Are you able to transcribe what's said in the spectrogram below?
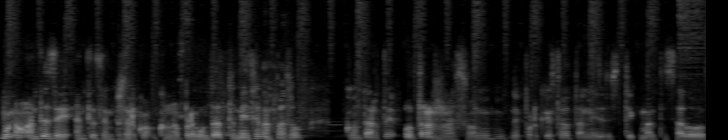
bueno, antes de, antes de empezar con, con, la pregunta, también se me pasó contarte otra razón de por qué estaba tan estigmatizado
